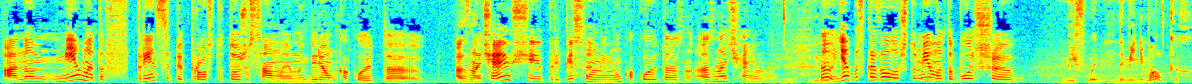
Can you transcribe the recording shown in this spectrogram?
А, но мем это, в принципе, просто то же самое. Мы берем какой-то означающий, приписываем ему какое-то означаемое. Ну, я бы сказала, что мем это больше... Миф на минималках?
